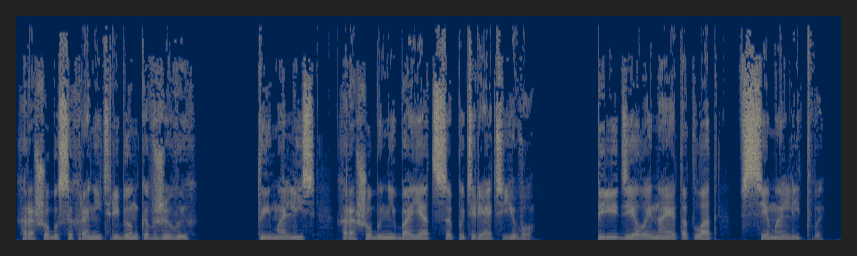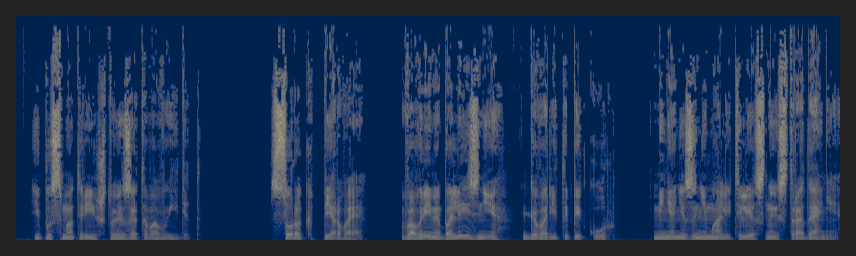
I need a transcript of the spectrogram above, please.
хорошо бы сохранить ребенка в живых. Ты молись, хорошо бы не бояться потерять его. Переделай на этот лад все молитвы и посмотри, что из этого выйдет. 41. Во время болезни, говорит Эпикур, меня не занимали телесные страдания,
